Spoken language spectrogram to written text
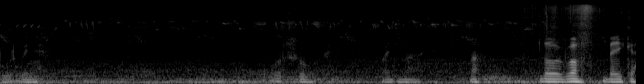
burgonya. Orsók, hagymák. Na, dolog van, béke.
